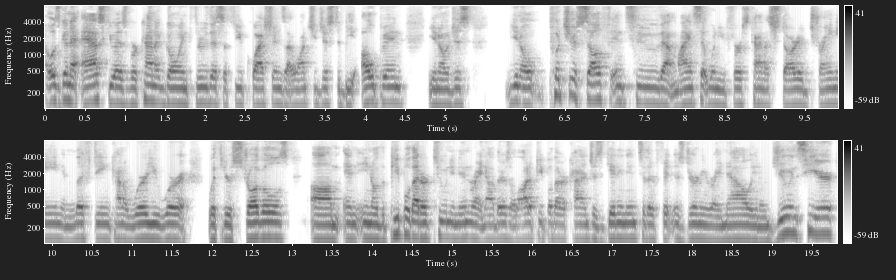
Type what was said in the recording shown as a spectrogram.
I was going to ask you as we're kind of going through this a few questions. I want you just to be open, you know, just you know, put yourself into that mindset when you first kind of started training and lifting, kind of where you were with your struggles. Um, and you know, the people that are tuning in right now, there's a lot of people that are kind of just getting into their fitness journey right now. You know, June's here,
